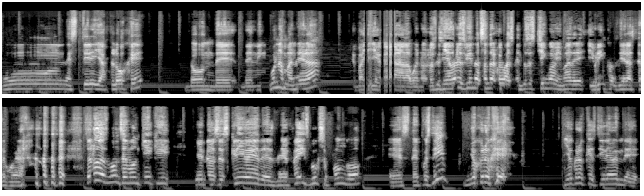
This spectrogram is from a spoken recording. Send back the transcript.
un estire y afloje donde de ninguna manera va a llegar nada bueno. Los diseñadores viendo a Sandra Cuevas, entonces chingo a mi madre y brincos diera ser güera. Saludos, Monse Kiki, quien nos escribe desde Facebook, supongo. Este, pues sí, yo creo que yo creo que sí deben de,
